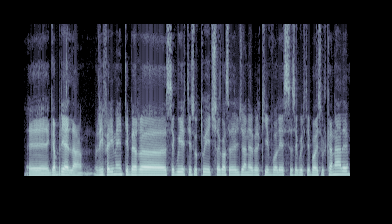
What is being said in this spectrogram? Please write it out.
Eh, Gabriella, riferimenti per uh, seguirti su Twitch, cose del genere, per chi volesse seguirti poi sul canale?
